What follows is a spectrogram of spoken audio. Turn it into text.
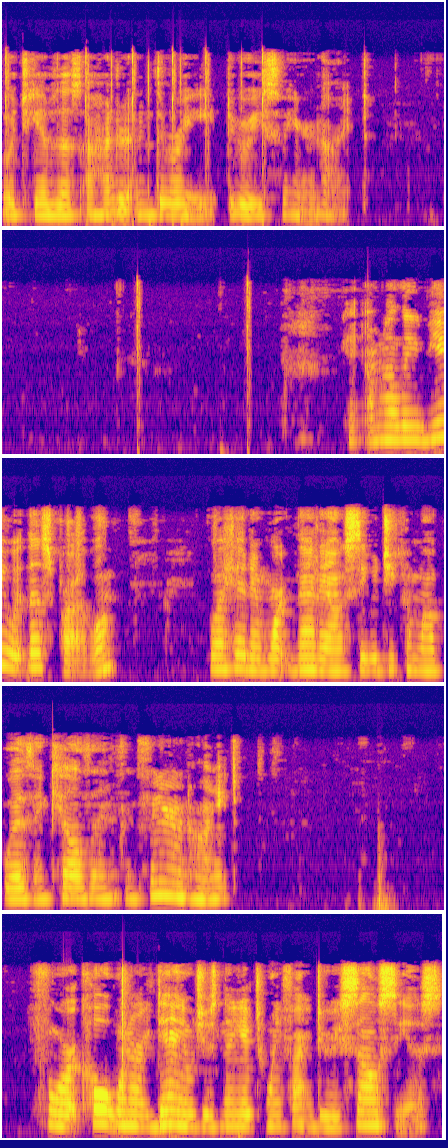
which gives us 103 degrees Fahrenheit. Okay, I'm going to leave you with this problem. Go ahead and work that out see what you come up with in Kelvin and Fahrenheit for a cold wintry day, which is negative 25 degrees Celsius.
